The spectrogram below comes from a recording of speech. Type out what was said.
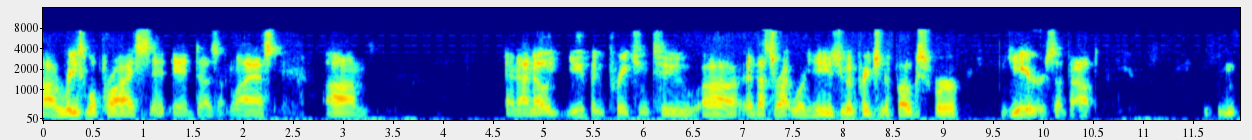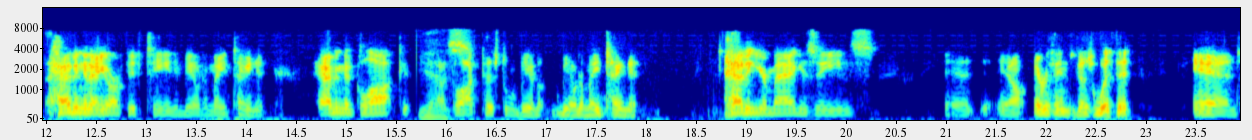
uh, reasonable price, it, it doesn't last. Um, and I know you've been preaching to, uh, if that's the right word to use, you've been preaching to folks for years about having an AR-15 and be able to maintain it, having a Glock, Yes. a Glock pistol and be able, be able to maintain it, having your magazines and you know everything that goes with it, and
